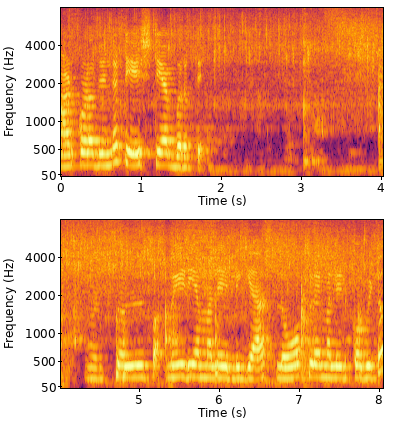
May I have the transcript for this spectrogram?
ಮಾಡ್ಕೊಳ್ಳೋದ್ರಿಂದ ಟೇಸ್ಟಿಯಾಗಿ ಬರುತ್ತೆ. ನೋಡಿ, ಸ್ವಲ್ಪ ಮೀಡಿಯಮಲ್ಲೇ ಇರಲಿ, ಗ್ಯಾಸ್ ಲೋ ಫ್ಲೇಮಲ್ಲಿ ಇಟ್ಕೊಬಿಟ್ಟು,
